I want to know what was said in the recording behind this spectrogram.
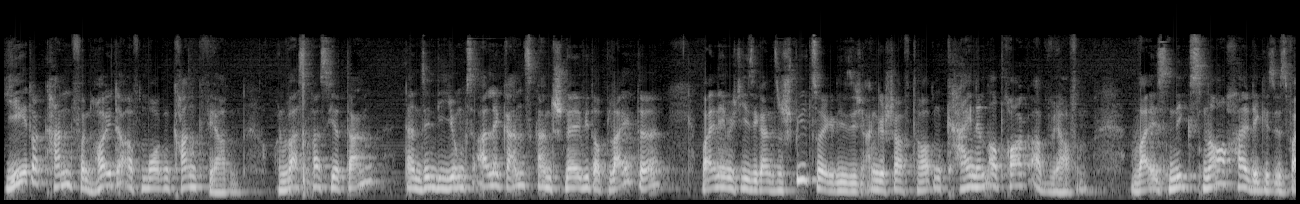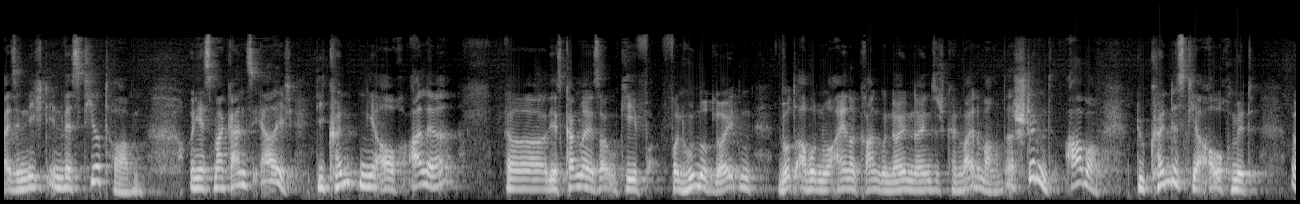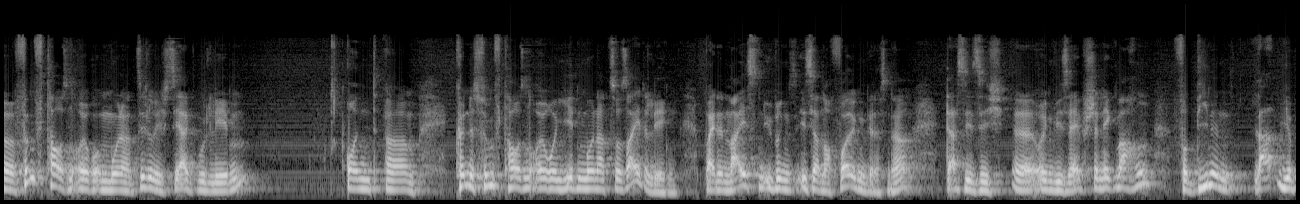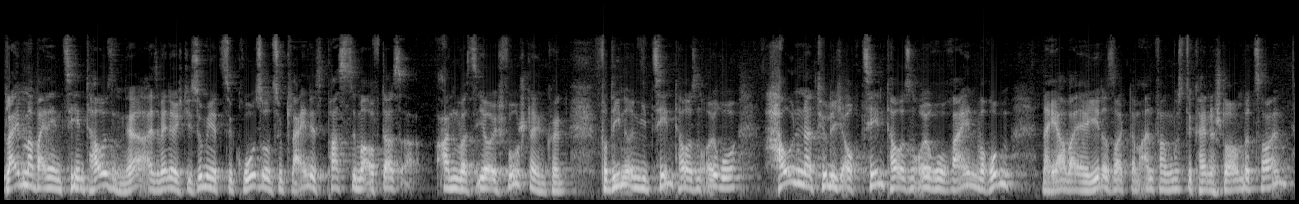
Jeder kann von heute auf morgen krank werden. Und was passiert dann? Dann sind die Jungs alle ganz, ganz schnell wieder pleite, weil nämlich diese ganzen Spielzeuge, die sie sich angeschafft haben, keinen Ertrag abwerfen weil es nichts Nachhaltiges ist, weil sie nicht investiert haben. Und jetzt mal ganz ehrlich, die könnten ja auch alle, äh, jetzt kann man ja sagen, okay, von 100 Leuten wird aber nur einer krank und 99 können weitermachen. Das stimmt, aber du könntest ja auch mit äh, 5000 Euro im Monat sicherlich sehr gut leben. Und ähm, könntest 5000 Euro jeden Monat zur Seite legen. Bei den meisten übrigens ist ja noch Folgendes, ne? dass sie sich äh, irgendwie selbstständig machen, verdienen, wir bleiben mal bei den 10.000, ne? also wenn euch die Summe jetzt zu groß oder zu klein ist, passt immer auf das an, was ihr euch vorstellen könnt. Verdienen irgendwie 10.000 Euro, hauen natürlich auch 10.000 Euro rein. Warum? Naja, weil ja jeder sagt, am Anfang musst du keine Steuern bezahlen.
